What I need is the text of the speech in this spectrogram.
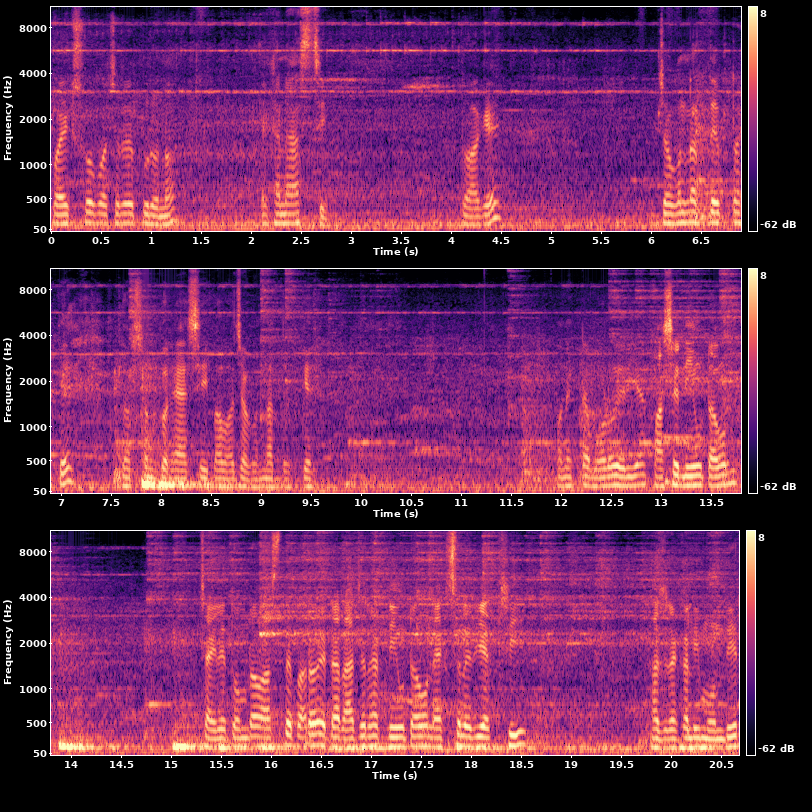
কয়েকশো বছরের পুরনো। এখানে আসছি। তো আগে জগন্নাথ দেবটাকে দর্শন করে আসি, বাবা জগন্নাথ দেবকে। অনেকটা বড় এরিয়া, পাশে নিউ টাউন। চাইলে তোমরাও আসতে পারো, এটা Rajarhat new town, action area three Hazrakali মন্দির।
